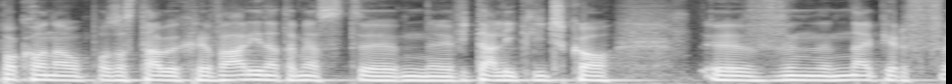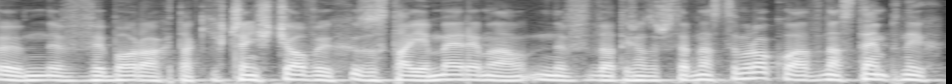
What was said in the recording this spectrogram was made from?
pokonał pozostałych rywali, natomiast y, Witalij Kliczko y, w, najpierw y, w wyborach takich częściowych zostaje merem w 2014 roku, a w następnych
